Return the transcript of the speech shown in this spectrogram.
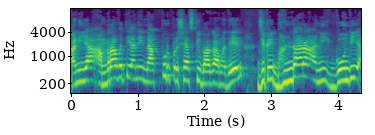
आणि या अमरावती आणि नागपूर प्रशासकीय भागामध्ये जे काही भंडारा आणि गोंदिया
